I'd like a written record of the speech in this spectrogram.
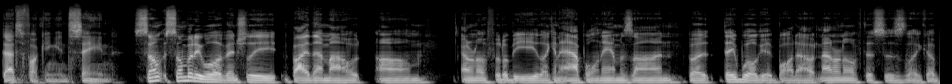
that's fucking insane. some somebody will eventually buy them out. Um, I don't know if it'll be like an Apple and Amazon, but they will get bought out. And I don't know if this is like a.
